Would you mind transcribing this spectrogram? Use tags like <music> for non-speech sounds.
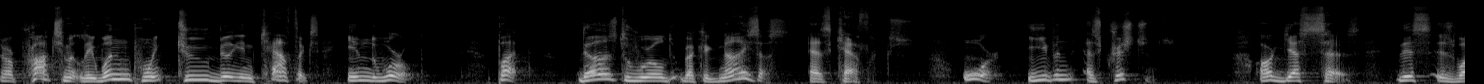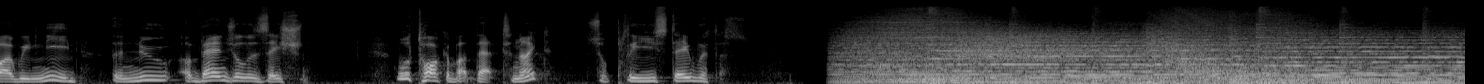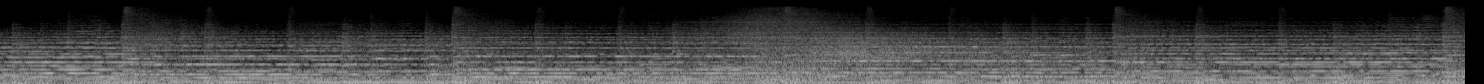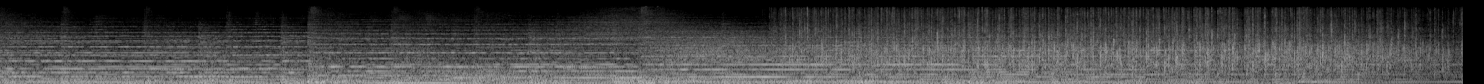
There are approximately 1.2 billion Catholics in the world. But does the world recognize us as Catholics or even as Christians? Our guest says this is why we need the new evangelization. We'll talk about that tonight, so please stay with us.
